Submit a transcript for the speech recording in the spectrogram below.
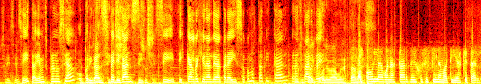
sí, sí. ¿Sí? ¿Está bien pronunciado? O Perivancic. Perivancic. Sí. sí. fiscal regional de Valparaíso. ¿Cómo está, fiscal? Buenas fiscal, tardes. ¿Cómo le va? Buenas tardes. Hola, buenas tardes, Josefina Matías, ¿qué tal?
